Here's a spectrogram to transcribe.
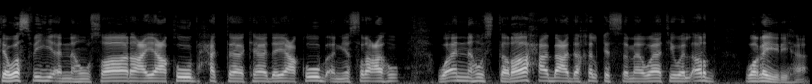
كوصفه أنه صارع يعقوب حتى كاد يعقوب أن يصرعه وأنه استراح بعد خلق السماوات والأرض وغيرها.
